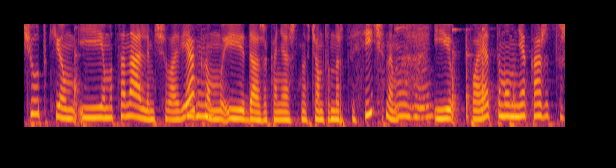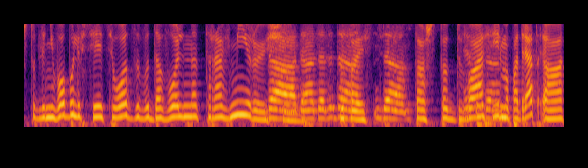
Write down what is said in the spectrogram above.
чутким и эмоциональным человеком, mm-hmm. и даже, конечно, в чем-то нарциссичным. Mm-hmm. И поэтому мне кажется, что для него были все эти отзывы довольно травмирующие. Да, да, да, да. Ну, то есть да. то, что два Это фильма да. подряд. А,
